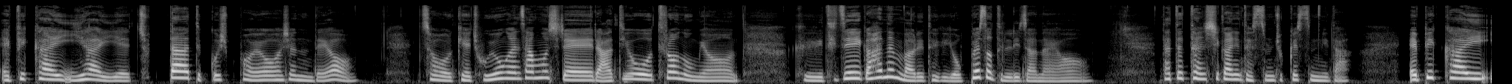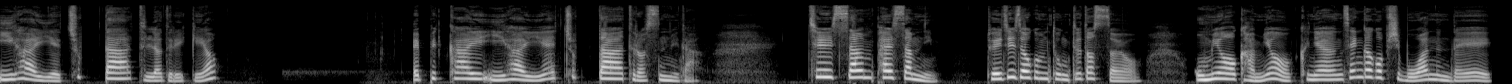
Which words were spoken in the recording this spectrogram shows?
에픽하이 이하이의 춥다 듣고 싶어요 하셨는데요. 저 이렇게 조용한 사무실에 라디오 틀어놓으면 그 DJ가 하는 말이 되게 옆에서 들리잖아요. 따뜻한 시간이 됐으면 좋겠습니다. 에픽하이 이하이의 춥다 들려드릴게요. 에픽하이 이하이의 춥다 들었습니다. 7383님, 돼지 저금통 뜯었어요. 오며 가며 그냥 생각 없이 모았는데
